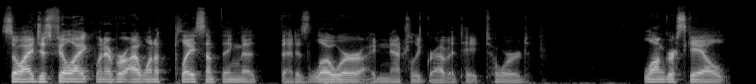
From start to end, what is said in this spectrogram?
so I just feel like whenever I want to play something that that is lower, I naturally gravitate toward longer scale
